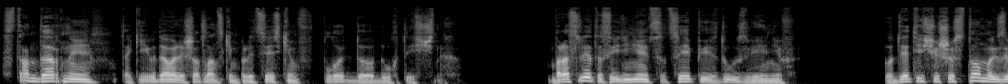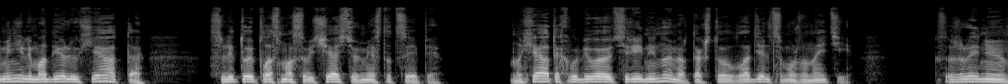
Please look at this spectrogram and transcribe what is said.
«Стандартные, такие выдавали шотландским полицейским вплоть до двухтысячных. Браслеты соединяются цепью из двух звеньев. В 2006-м их заменили моделью Хиатта с литой пластмассовой частью вместо цепи. На Хиатах выбивают серийный номер, так что владельца можно найти. К сожалению,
